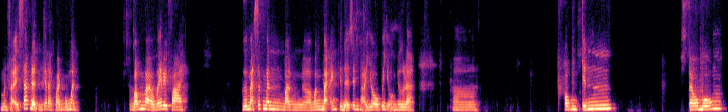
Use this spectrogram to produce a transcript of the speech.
mình phải xác định cái tài khoản của mình. Bấm vào verify gửi mã xác minh bằng ờ, văn bản thì để số điện thoại vô. Ví dụ như là uh, 09 64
